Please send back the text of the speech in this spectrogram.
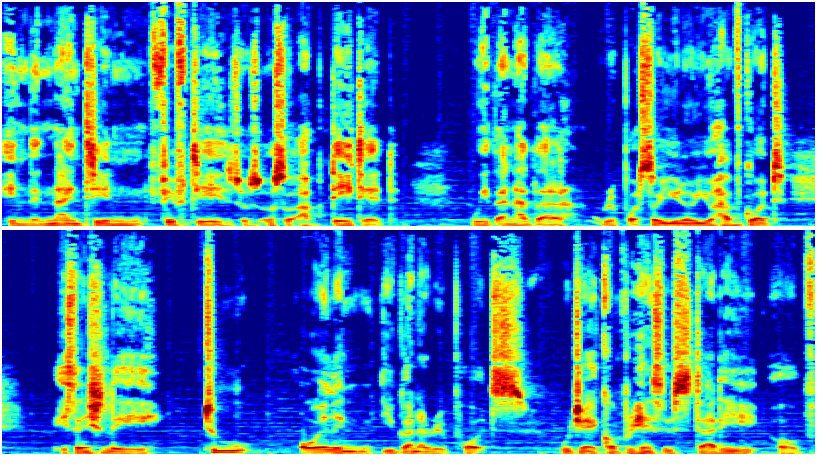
in the 1950s it was also updated with another report. So, you know, you have got essentially two oil in Uganda reports, which are a comprehensive study of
